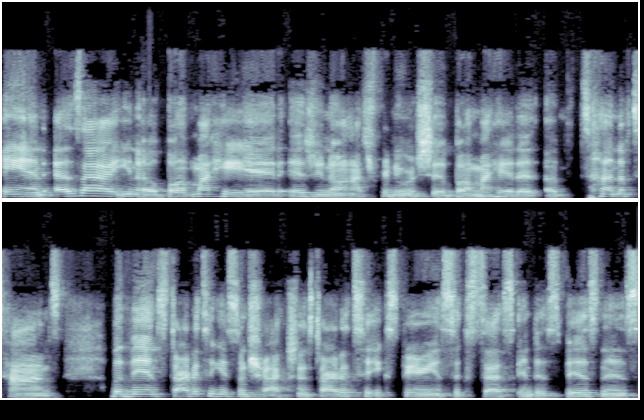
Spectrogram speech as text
and as i you know bumped my head as you know entrepreneurship bumped my head a, a ton of times but then started to get some traction started to experience success in this business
